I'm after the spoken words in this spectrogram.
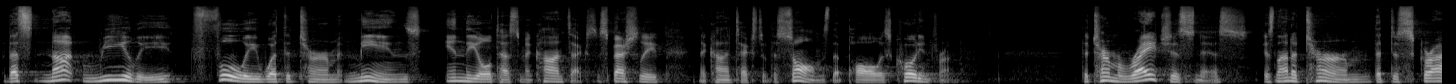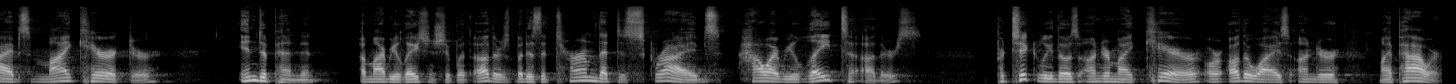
But that's not really fully what the term means in the Old Testament context, especially in the context of the Psalms that Paul is quoting from. The term righteousness is not a term that describes my character independent of my relationship with others, but is a term that describes how I relate to others, particularly those under my care or otherwise under my power.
